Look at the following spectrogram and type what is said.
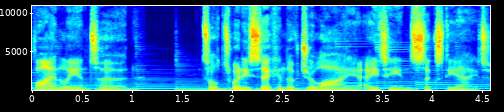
finally interred, until 22nd of July 1868.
